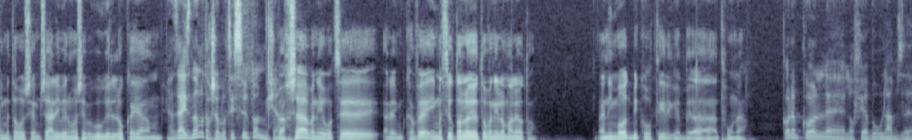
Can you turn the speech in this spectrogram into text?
אם אתה רושם שאלי בן משה בגוגל לא קיים. אז זו ההזדמנות עכשיו להוציא סרטון משם. ועכשיו אני רוצה, אני מקווה, אם הסרטון לא יהיה טוב, אני לא מעלה אותו. אני מאוד ביקורתי לגבי התמונה. קודם כל, אה, להופיע באולם זה,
